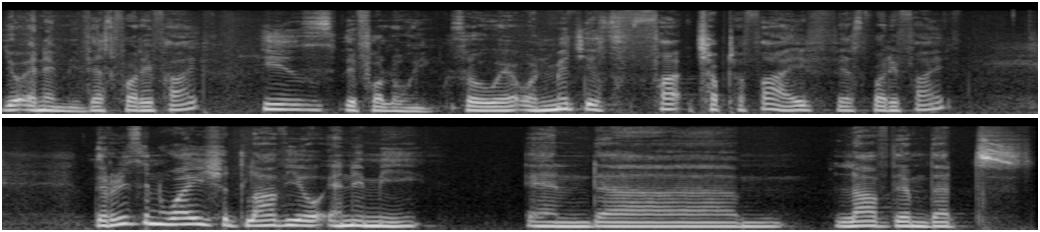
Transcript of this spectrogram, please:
your enemy, verse 45, is the following. So we're on Matthew chapter 5, verse 45. The reason why you should love your enemy and um, love them that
